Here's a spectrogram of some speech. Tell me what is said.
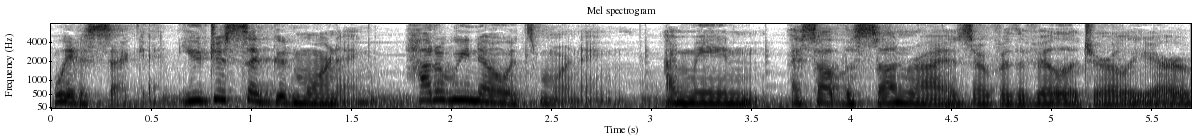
Wait a second. You just said good morning. How do we know it's morning? I mean, I saw the sunrise over the village earlier,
